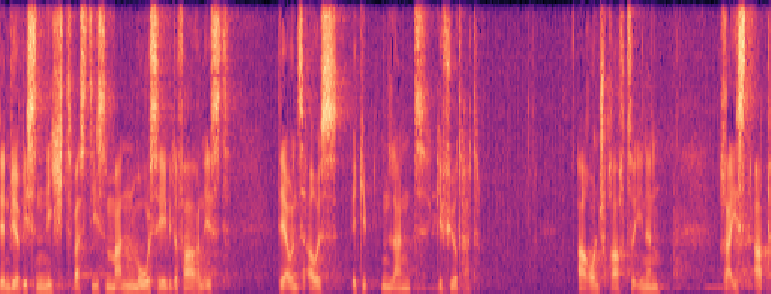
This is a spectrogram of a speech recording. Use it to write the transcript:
denn wir wissen nicht, was diesem Mann Mose widerfahren ist, der uns aus Ägyptenland geführt hat. Aaron sprach zu ihnen, Reißt ab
